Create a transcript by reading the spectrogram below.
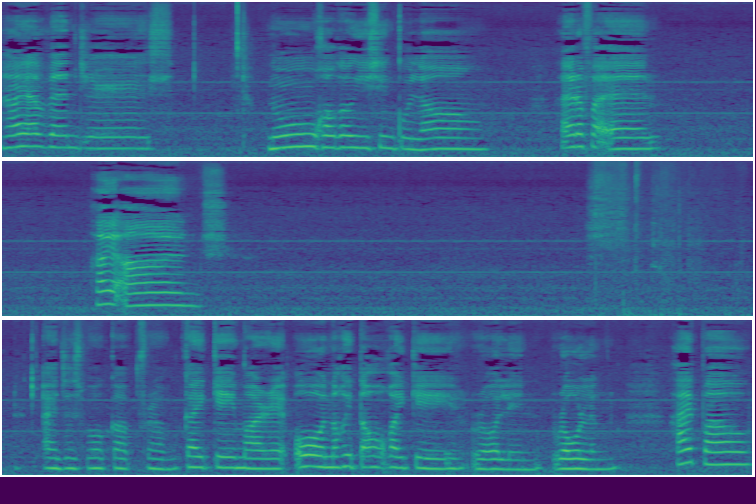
Hi, Avengers! No, kakagising ko lang. Hi, Rafael. Hi, Ange. I just woke up from kay Kay Mare. Oh, nakita ko kay Kay Roland. Roland. Hi, Pao!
